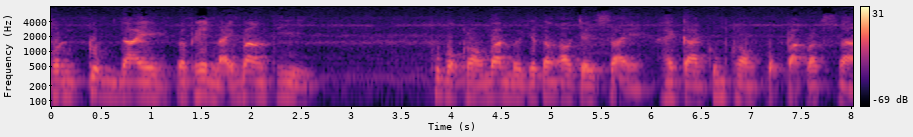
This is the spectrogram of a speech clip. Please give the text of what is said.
คนกลุ่มใดประเภทไหนบ้างที่ ผู้ปกครองบ้านเมืองจะต้องเอาใจใส่ ให้การคุ้มครองปกปักรักษา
